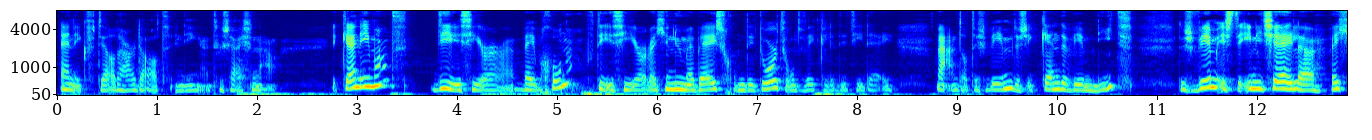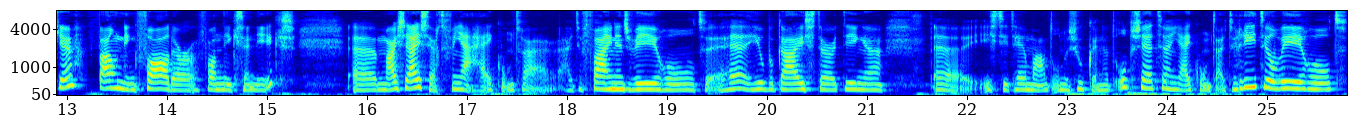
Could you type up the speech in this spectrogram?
En ik vertelde haar dat en dingen. En toen zei ze, nou, ik ken iemand, die is hier mee begonnen. Of die is hier, weet je, nu mee bezig om dit door te ontwikkelen, dit idee. Nou, en dat is Wim, dus ik kende Wim niet. Dus Wim is de initiële, weet je, founding father van Niks en Niks. Uh, maar zij zegt van ja, hij komt uit de finance wereld, uh, heel begeisterd, dingen. Uh, is dit helemaal aan het onderzoeken en het opzetten. En jij komt uit de retailwereld,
